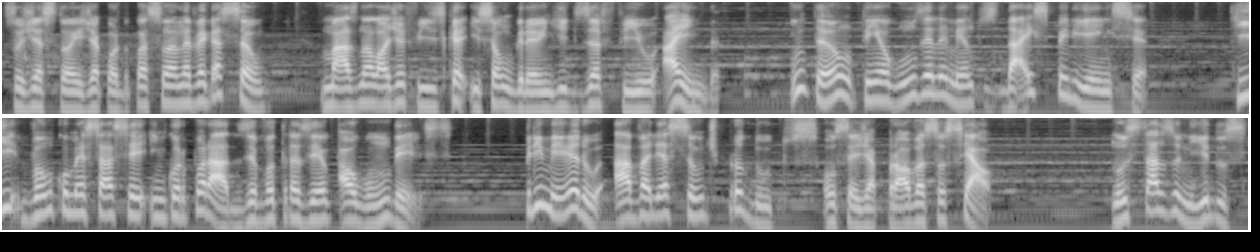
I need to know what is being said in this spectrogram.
sugestões de acordo com a sua navegação, mas na loja física isso é um grande desafio ainda. Então, tem alguns elementos da experiência que vão começar a ser incorporados. Eu vou trazer algum deles. Primeiro, a avaliação de produtos, ou seja, a prova social. Nos Estados Unidos,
